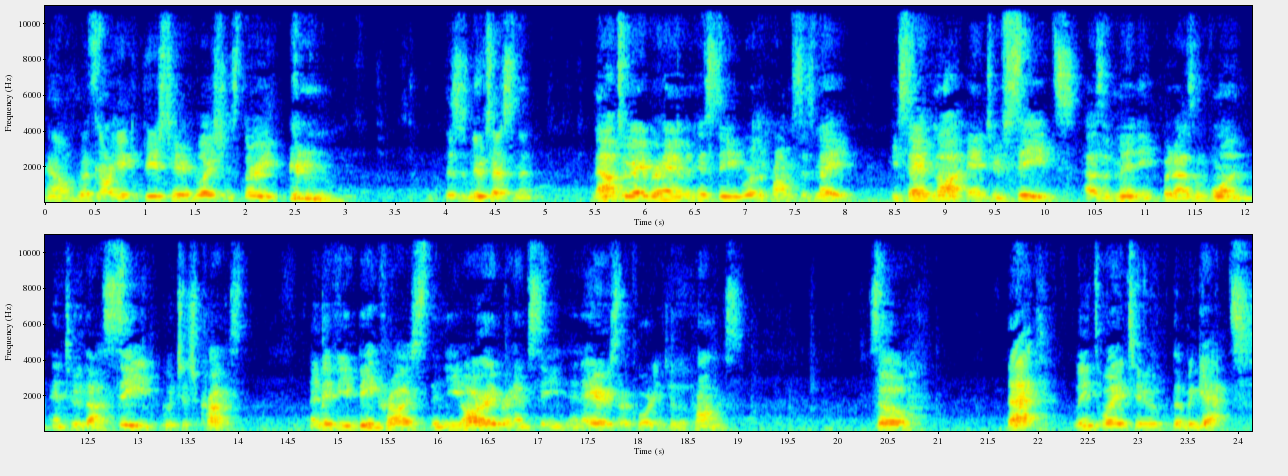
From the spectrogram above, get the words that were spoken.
Now, let's not get confused here in Galatians 3. this is New Testament. Now to Abraham and his seed were the promises made. He saith not, and to seeds as of many, but as of one, and to thy seed, which is Christ. And if ye be Christ, then ye are Abraham's seed, and heirs according to the promise. So, that leads way to the begats.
